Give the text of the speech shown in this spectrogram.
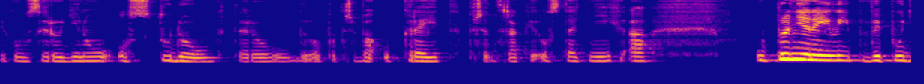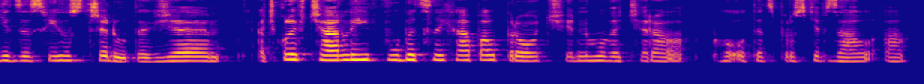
jakousi rodinou ostudou, kterou bylo potřeba ukrejt před zraky ostatních a úplně nejlíp vypudit ze svého středu. Takže ačkoliv Charlie vůbec nechápal proč, jednoho večera ho otec prostě vzal a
